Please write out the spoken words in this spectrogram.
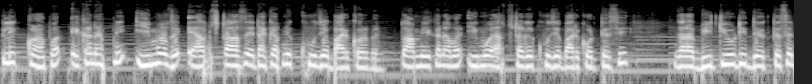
ক্লিক করার পর এখানে আপনি ইমো যে অ্যাপসটা আছে, এটাকে আপনি খুঁজে বার করবেন। তো আমি এখানে আমার ইমো অ্যাপসটাকে খুঁজে বার করতেছি। যারা ভিডিওটি দেখতেছেন,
